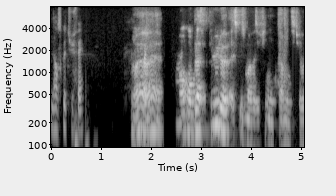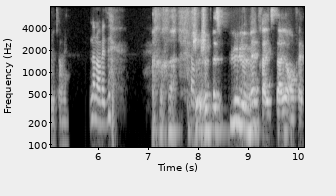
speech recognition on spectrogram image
dans ce que tu fais. Ouais, ouais. On, ne place plus le. Excuse-moi, vas-y, finis, termine si tu voulais terminer. Non, non, vas-y. je ne place plus le mettre à l'extérieur, en fait.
